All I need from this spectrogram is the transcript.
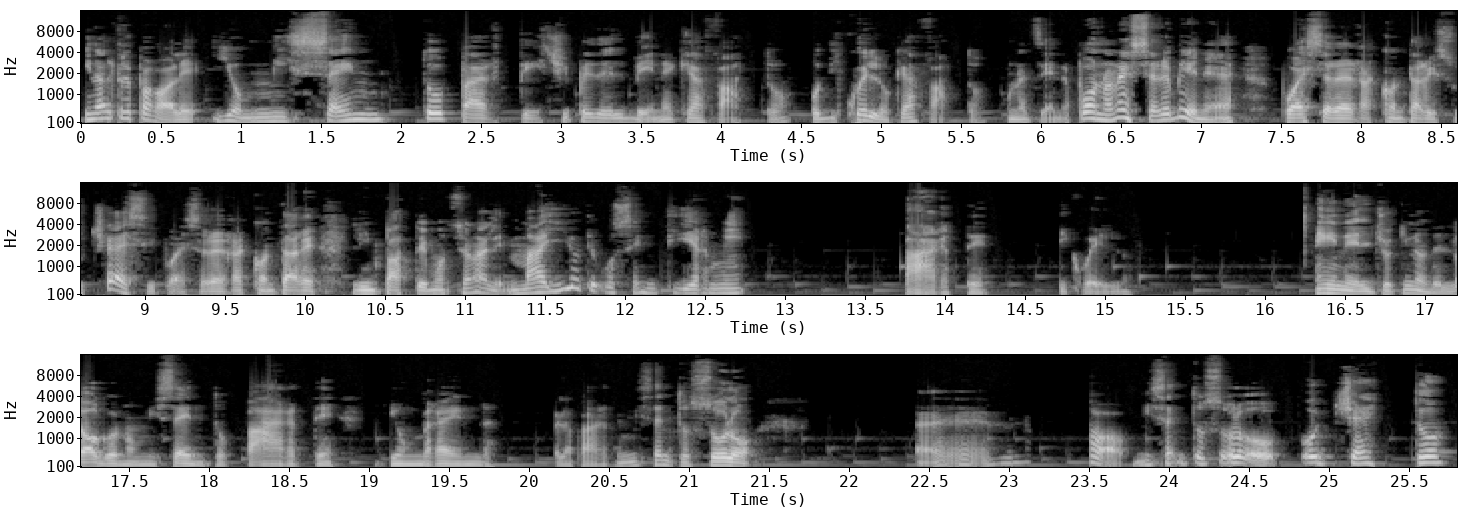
In altre parole, io mi sento partecipe del bene che ha fatto o di quello che ha fatto un'azienda. Può non essere bene, eh? può essere raccontare i successi, può essere raccontare l'impatto emozionale, ma io devo sentirmi parte di quello. E nel giochino del logo non mi sento parte di un brand, quella parte, mi sento solo... Eh, no, mi sento solo oggetto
